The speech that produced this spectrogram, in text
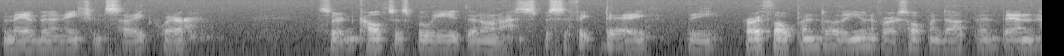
there may have been an ancient site where certain cultures believed that on a specific day the earth opened or the universe opened up and then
